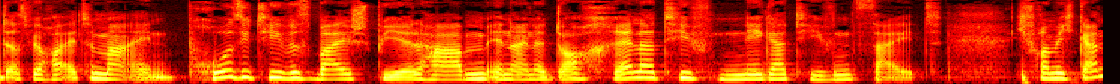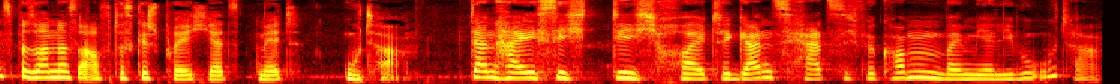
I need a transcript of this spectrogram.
dass wir heute mal ein positives Beispiel haben in einer doch relativ negativen Zeit. Ich freue mich ganz besonders auf das Gespräch jetzt mit Uta. Dann heiße ich dich heute ganz herzlich willkommen bei mir, liebe Uta.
